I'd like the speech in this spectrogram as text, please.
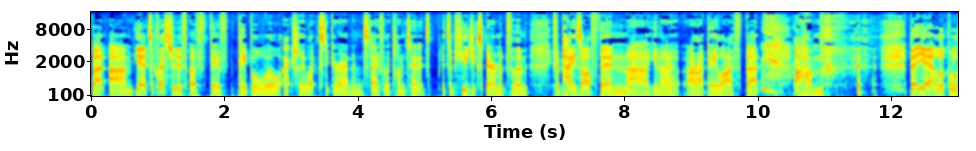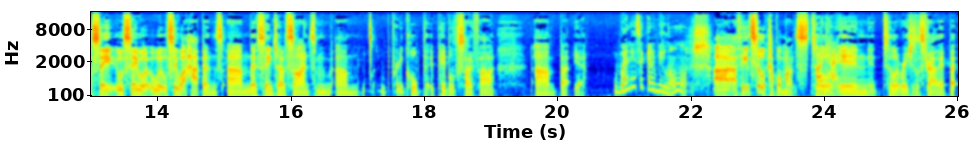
but um, yeah, it's a question of, of if people will actually like stick around and stay for the content. It's it's a huge experiment for them. If it pays off, then uh, you know, R.I.P. life. But um, but yeah, look, we'll see. We'll see what we'll see what happens. Um, they seem to have signed some um, pretty cool p- people so far. Um, but yeah, when is it going to be launched? uh, I think it's still a couple of months till Okay. in until it reaches Australia. But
